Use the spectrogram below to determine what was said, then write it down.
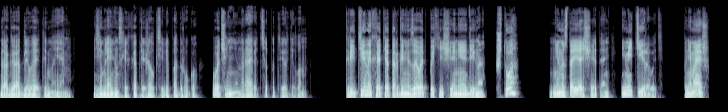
Догадливая ты моя. Землянин слегка прижал к себе подругу. «Очень не нравится», — подтвердил он. Кретины хотят организовать похищение Дина. Что? Не настоящее, Тань. Имитировать. Понимаешь?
